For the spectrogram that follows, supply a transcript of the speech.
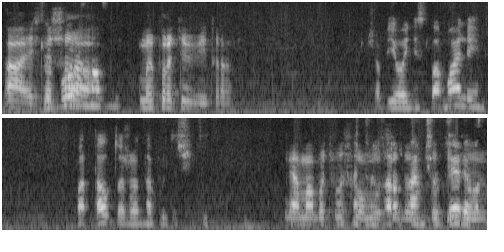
А, якщо забором, що, ми проти вітра. чтобы его не сломали. Портал тоже надо будет защитить. Я, мабуть, веслом Так, лучше до- дерево.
